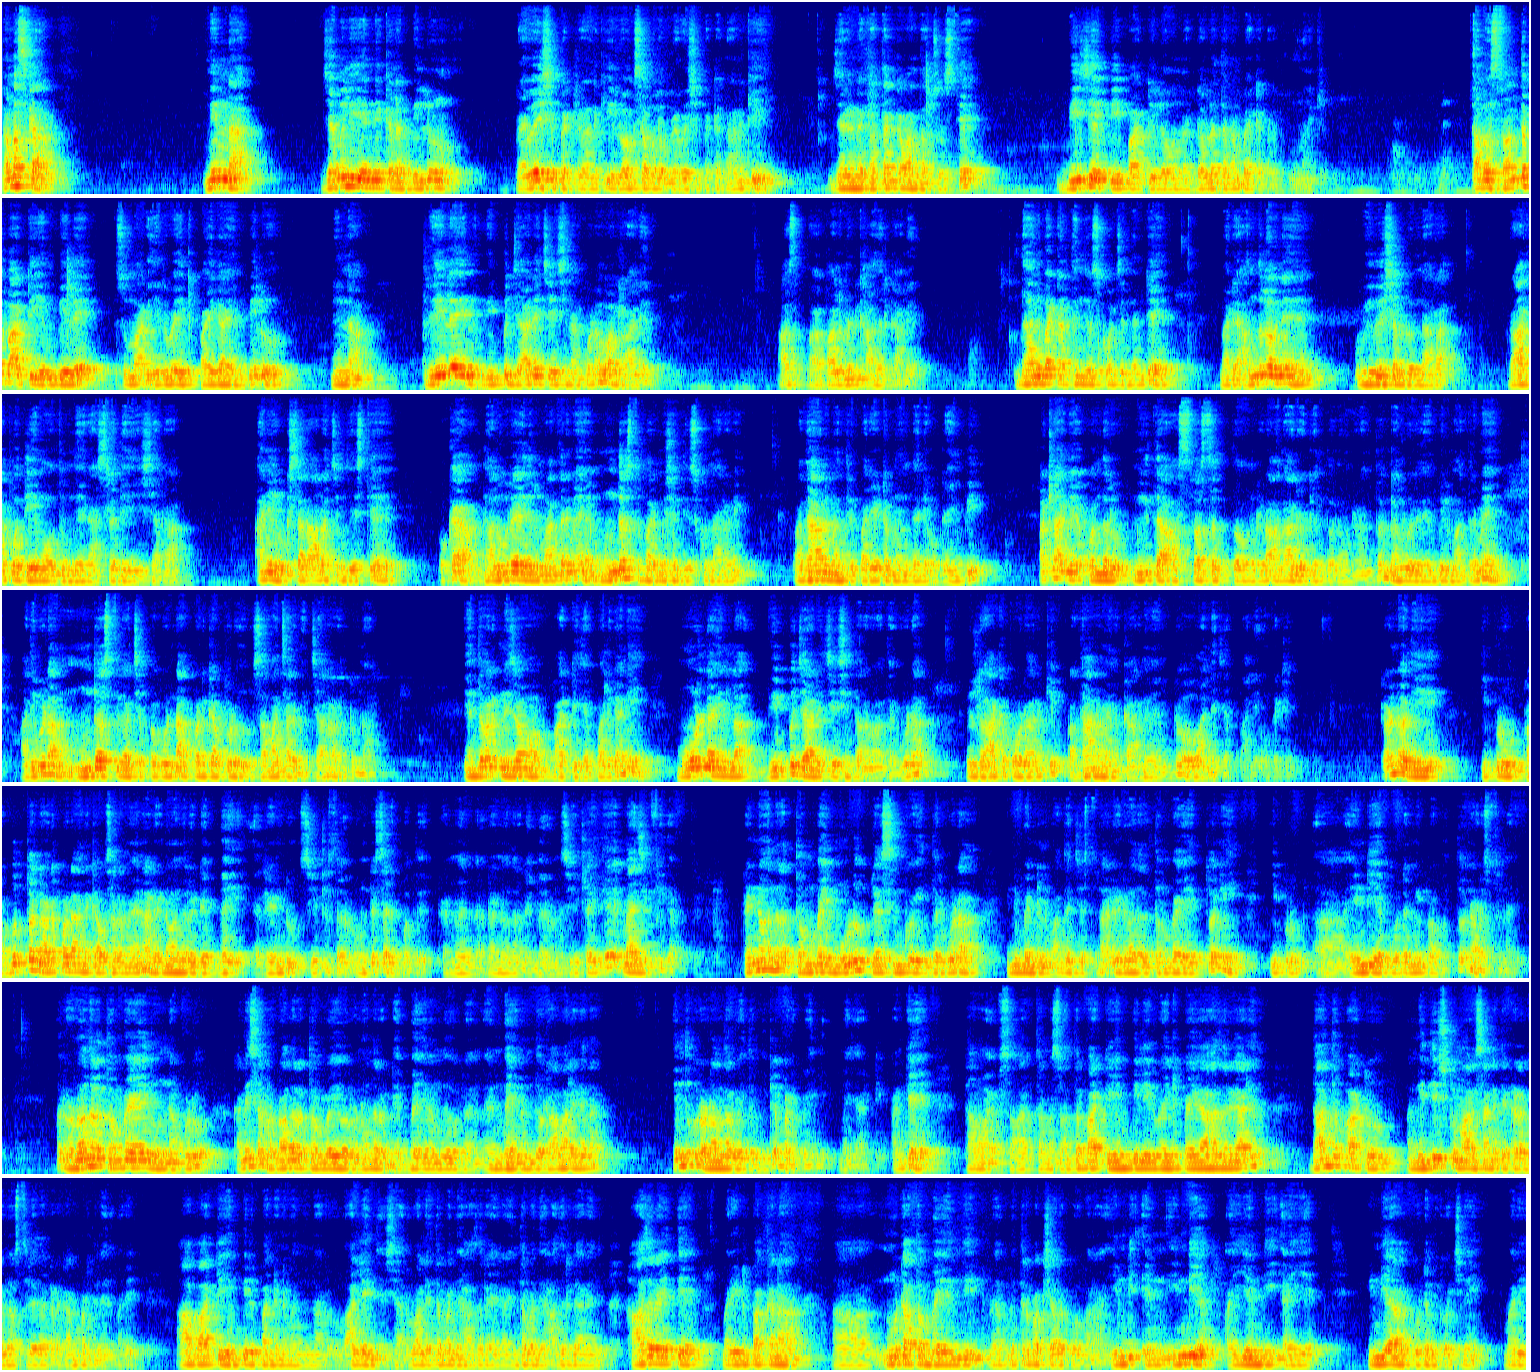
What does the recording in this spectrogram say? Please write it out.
నమస్కారం. నిన్న జమిలీ ఎన్నికల బిల్లును ప్రవేశపెట్టడానికి లోక్సభలో ప్రవేశపెట్టడానికి జరిగిన తతంగం అంతా చూస్తే బీజేపీ పార్టీలో ఉన్న డొల్లతనం బయటపడుతుంది మనకి. తమ స్వంత పార్టీ ఎంపీలే సుమారు ఇరవైకి పైగా ఎంపీలు నిన్న త్రీ లైన్ విప్ జారీ చేసినా కూడా వాళ్ళు రాలేదు. పార్లమెంట్కి హాజరు కాలేదు. దాన్ని బట్టి అర్థం చేసుకోవచ్చు ఏంటంటే మరి అందులోనే విభీషణులు ఉన్నారా? రాకపోతే ఏమవుతుంది అని అశ్రద్ధ చేశారా? అని ఒకసారి ఆలోచన చేస్తే ఒక నలుగురు ఐదుగురు మాత్రమే ముందస్తు పర్మిషన్ తీసుకున్నారని ప్రధానమంత్రి పర్యటన ఉందని ఒక ఎంపీ అట్లాగే కొందరు మిగతా అస్వస్థతతో ఉండడం అనారోగ్యంతో ఉండడంతో నలుగురు ఎంపీలు మాత్రమే అది కూడా ముందస్తుగా చెప్పకుండా అప్పటికప్పుడు సమాచారం ఇచ్చారని అంటున్నారు. ఎంతవరకు నిజమో పార్టీ చెప్పాలి కానీ మూడు లైన్ల విప్ జారీ చేసిన తర్వాత కూడా వీళ్ళు రాకపోవడానికి ప్రధానమైన కారణం ఏమిటో వాళ్ళే చెప్పాలి ఒకటి. రెండవది ఇప్పుడు ప్రభుత్వం నడపడానికి అవసరమైన రెండు వందల డెబ్బై రెండు సీట్లు ఉంటే సరిపోతుంది. రెండు వందల రెండు వందల డెబ్బై రెండు సీట్లు అయితే మ్యాజిక్ ఫిగర్. రెండు వందల తొంభై మూడు ప్లస్ ఇంకో ఇద్దరు కూడా ఇండిపెండెంట్ మద్దతు చేస్తున్నారు. రెండు వందల తొంభై ఐదుతో ఇప్పుడు ఎన్డీఏ కూటమి ప్రభుత్వం నడుస్తున్నది. రెండు వందల తొంభై ఐదు ఉన్నప్పుడు కనీసం రెండు వందల తొంభై రెండు వందల డెబ్బై ఎనిమిదో ఎనభై ఎనిమిదో రావాలి కదా? ఎందుకు రెండు వందల అరవై తొమ్మిదికే పడిపోయింది మెజార్టీ? అంటే తమ తమ సొంత పార్టీ ఎంపీలు ఇరవైకి పైగా హాజరు కాలేదు. దాంతోపాటు నితీష్ కుమార్ సంగతి ఇక్కడ వినొస్తలేదు అక్కడ కనపడతలేదు మరి. ఆ పార్టీ ఎంపీలు పన్నెండు మంది ఉన్నారు వాళ్ళు ఏం చేశారు? వాళ్ళు ఎంతమంది హాజరయ్యారు? ఎంతమంది హాజరు కాలేదు? హాజరైతే మరి ఇటు పక్కన నూట తొంభై ఎనిమిది మిత్రపక్షాలకు మన ఇండి ఇండియా ఐఎన్డిఐఏ ఇండియా కూటమికి వచ్చినాయి. మరి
